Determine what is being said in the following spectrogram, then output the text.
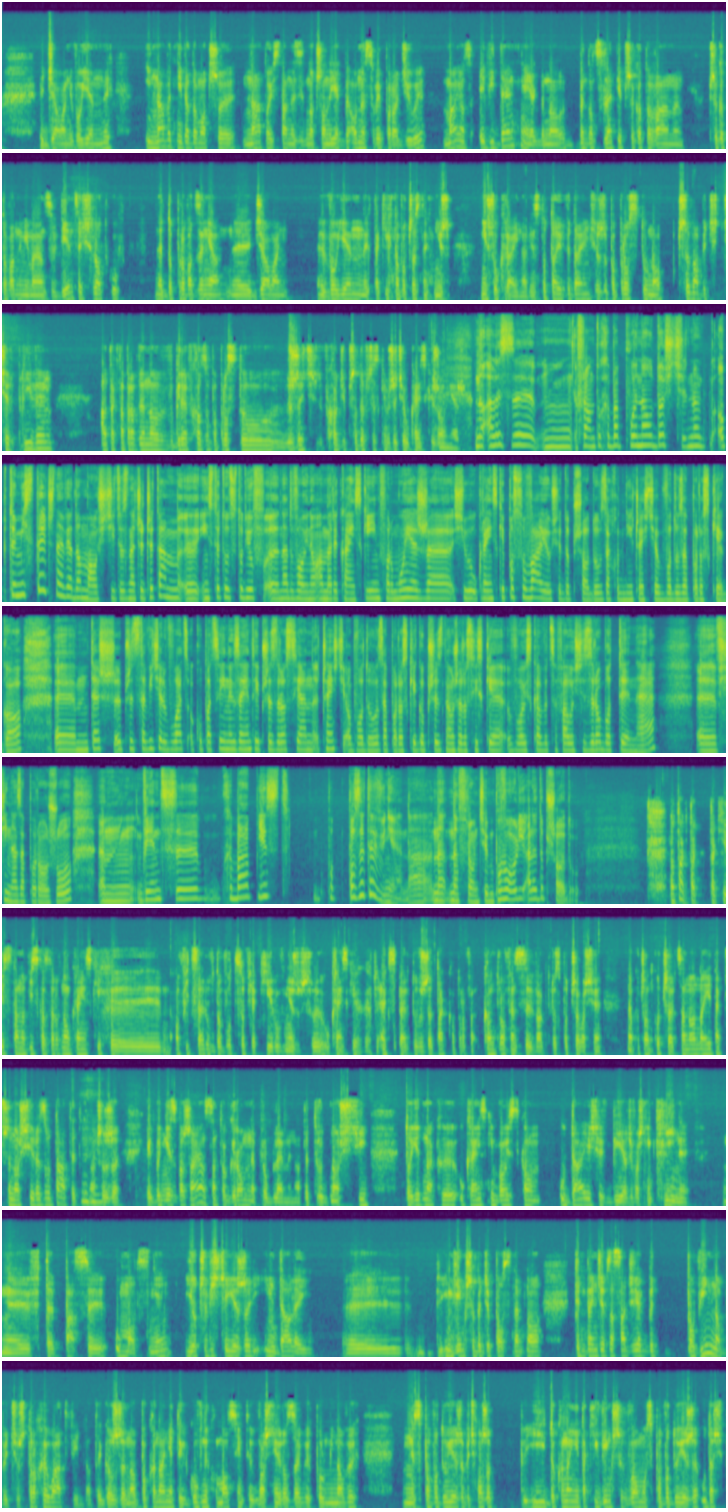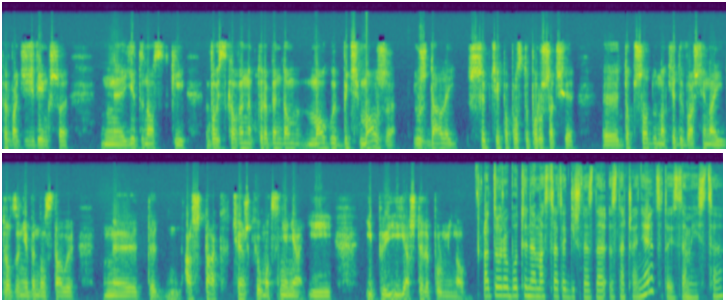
działań wojennych. I nawet nie wiadomo, czy NATO i Stany Zjednoczone, jakby one sobie poradziły, mając ewidentnie, jakby no, będąc lepiej przygotowanym, przygotowanymi, mając więcej środków do prowadzenia e, działań wojennych, takich nowoczesnych niż, niż Ukraina. Więc tutaj wydaje mi się, że po prostu no, trzeba być cierpliwym, a tak naprawdę no, w grę wchodzą po prostu żyć, wchodzi przede wszystkim życie ukraińskich żołnierzy. No ale z mm, frontu chyba płyną dość no, optymistyczne wiadomości. To znaczy, czytam y, Instytut Studiów y, nad Wojną amerykański informuje, że siły ukraińskie posuwają się do przodu w zachodniej części obwodu zaporowskiego. Też przedstawiciel władz okupacyjnych zajętej przez Rosjan części obwodu zaporowskiego przyznał, że rosyjskie wojska wycofały się z Robotynę, y, wsi na Zaporożu. Ym, więc y, chyba jest po, pozytywnie na, na, na froncie, powoli, ale do przodu. No tak, tak, takie jest stanowisko zarówno ukraińskich y, oficerów, dowódców, jak i również ukraińskich ekspertów, że ta kontrof- kontrofensywa, która rozpoczęła się na początku czerwca, no ona jednak przynosi rezultaty. To Mhm. znaczy, że jakby nie zważając na te ogromne problemy, na te trudności, to jednak y, ukraińskim wojskom udaje się wbijać właśnie kliny w te pasy umocnień. I oczywiście jeżeli im dalej y, im większy będzie postęp, no, tym będzie w zasadzie jakby powinno być już trochę łatwiej, dlatego że no, pokonanie tych głównych umocnień, tych właśnie rozległych pól minowych mm, spowoduje, że być może i dokonanie takich większych włamów spowoduje, że uda się prowadzić większe mm, jednostki wojskowe, no, które będą mogły być może już dalej szybciej po prostu poruszać się y, do przodu, no, kiedy właśnie na ich drodze nie będą stały y, te, aż tak ciężkie umocnienia i, i, i aż tyle pól minowych. A to Robotyna ma strategiczne zna- znaczenie? Co to jest za miejsce?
